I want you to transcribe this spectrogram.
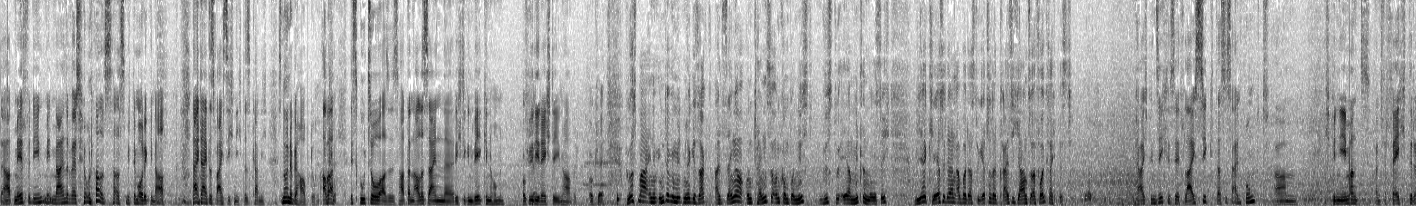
Der hat mehr verdient mit meiner Version als, als mit dem Original. Nein, nein, das weiß ich nicht. Das kann ich. Ist nur eine Behauptung. Aber Okay. ist gut so. Also es hat dann alles seinen äh, richtigen Weg genommen Okay. für die Rechteinhaber. Okay. Du hast mal in einem Interview mit mir gesagt, als Sänger und Tänzer und Komponist wirst du eher mittelmäßig. Wie erklärst du dir dann aber, dass du jetzt schon seit 30 Jahren so erfolgreich bist? Ja, ich bin sicher sehr fleißig, das ist ein Punkt. Ähm, ich bin jemand, ein Verfechter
